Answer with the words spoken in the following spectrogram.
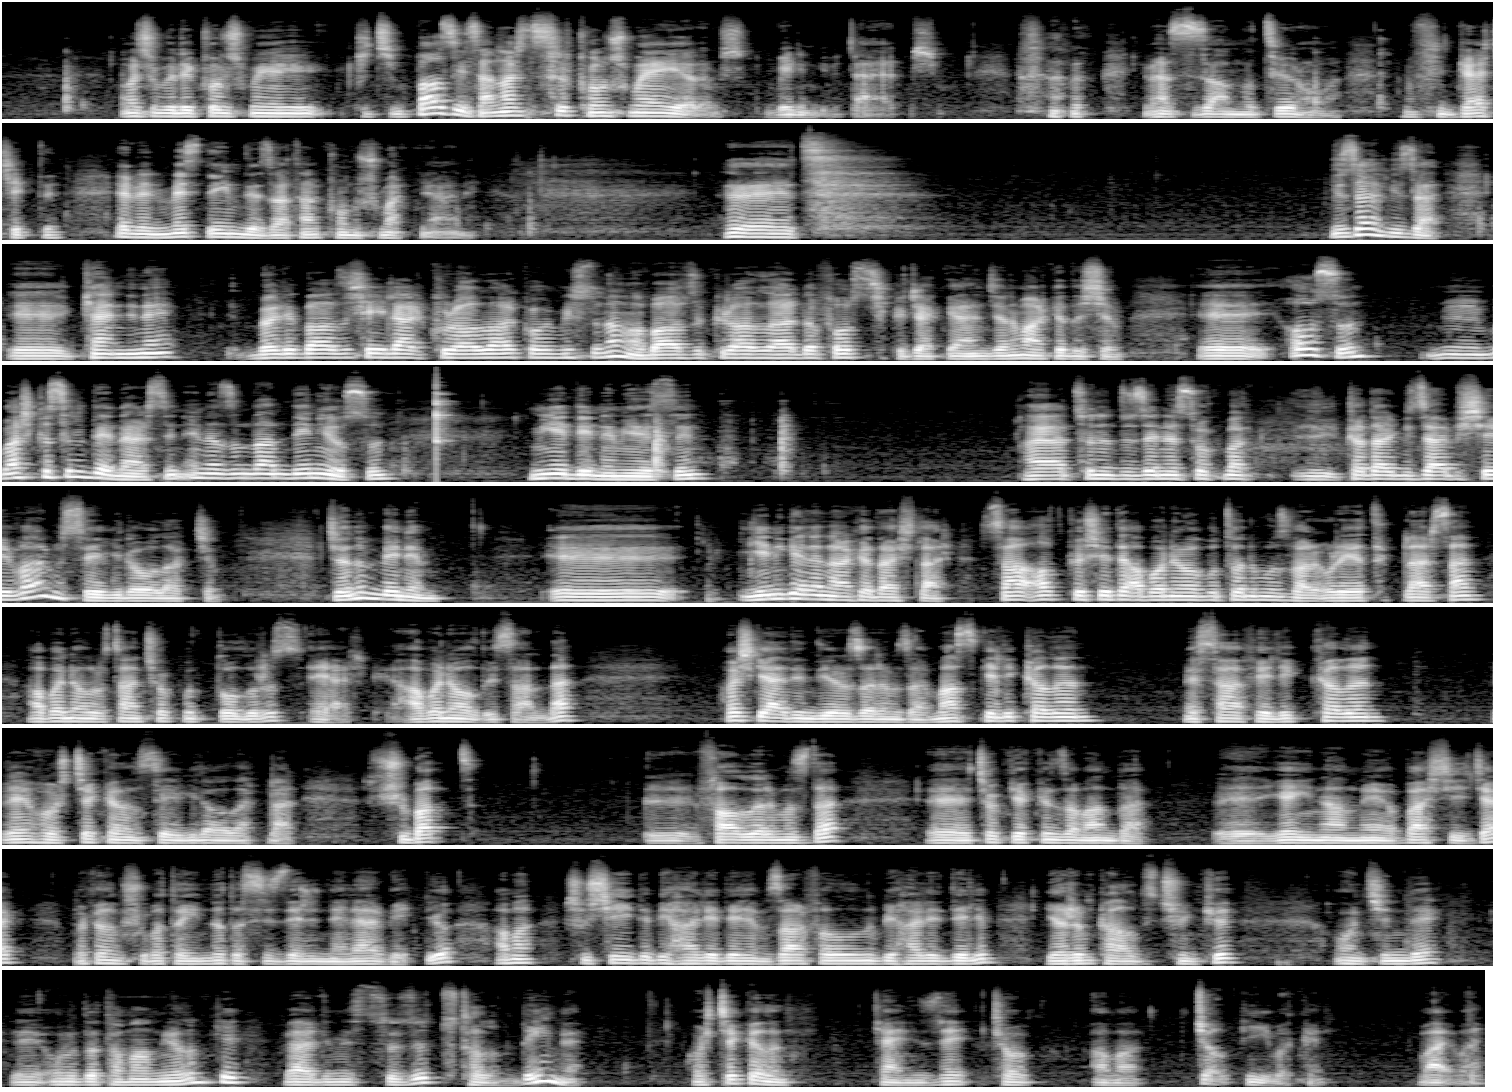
Onun için böyle konuşmaya için bazı insanlar sırf konuşmaya yaramış. Benim gibi dermiş. ben size anlatıyorum ama. Gerçekten. Evet mesleğim de zaten konuşmak yani. Evet. Güzel güzel. Ee, kendine böyle bazı şeyler, kurallar koymuşsun ama bazı kurallarda fos çıkacak yani canım arkadaşım. Ee, olsun. Ee, Başkasını denersin. En azından deniyorsun. Niye denemeyesin? Hayatını düzene sokmak e, kadar güzel bir şey var mı sevgili Oğlak'cığım? Canım benim. Ee, yeni gelen arkadaşlar sağ alt köşede abone ol butonumuz var. Oraya tıklarsan abone olursan çok mutlu oluruz. Eğer abone olduysan da hoş geldin diyoruz aramıza. Maskeli kalın, mesafeli kalın ve hoşça kalın sevgili oğlaklar. Şubat fallarımızda e, çok yakın zamanda e, yayınlanmaya başlayacak. Bakalım Şubat ayında da sizleri neler bekliyor. Ama şu şeyi de bir halledelim. Zarf falını bir halledelim. Yarım kaldı çünkü. Onun için de e, onu da tamamlayalım ki verdiğimiz sözü tutalım değil mi? Hoşçakalın. Kendinize çok ama çok iyi bakın. Bay bay.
